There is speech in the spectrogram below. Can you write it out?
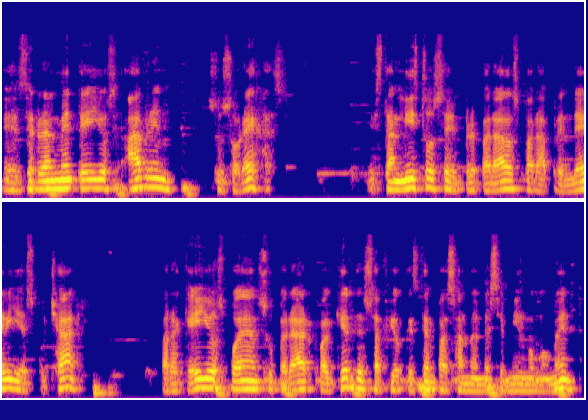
Es realmente ellos abren sus orejas, están listos y preparados para aprender y escuchar, para que ellos puedan superar cualquier desafío que estén pasando en ese mismo momento,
